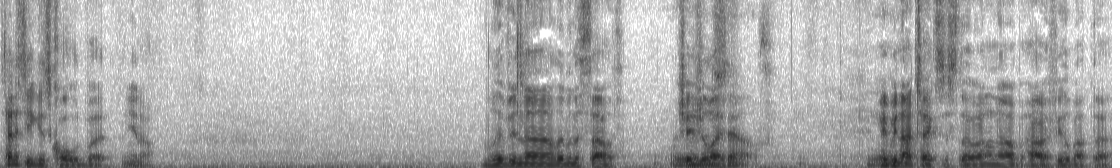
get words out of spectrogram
Tennessee gets cold, but you know, live in, uh, live in the South. Live Change your life. South. Yeah. Maybe not Texas though. I don't know how I feel about that.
